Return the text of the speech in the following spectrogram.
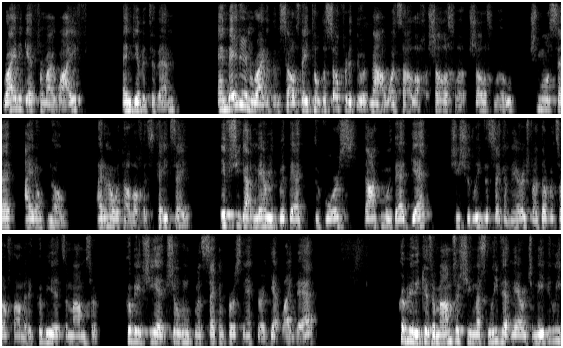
"Write a get for my wife and give it to them." And they didn't write it themselves. They told the Sofer to do it. Now, what's the halacha? Shalach Shmuel said, "I don't know. I don't know what the halacha is." Say, if she got married with that divorce document, with that get, she should leave the second marriage. It could be it's a mamzer. Could be if she had children from a second person after a get like that. Could be the kids are moms, or she must leave that marriage immediately.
